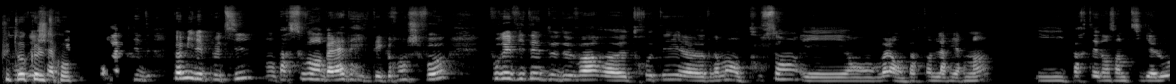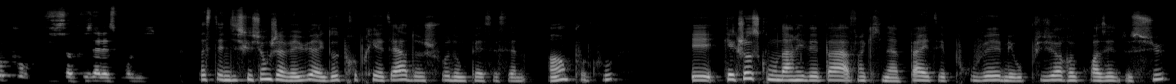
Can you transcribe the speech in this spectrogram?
Plutôt que le trot? Comme il est petit, on part souvent en balade avec des grands chevaux pour éviter de devoir, trotter, vraiment en poussant et en voilà, en partant de l'arrière-main. Il partait dans un petit galop pour que ce soit plus à l'aise pour lui. Ça, c'était une discussion que j'avais eue avec d'autres propriétaires de chevaux, donc PSSM 1 pour le coup. Et quelque chose qu'on n'arrivait pas, enfin qui n'a pas été prouvé, mais où plusieurs recroisaient dessus,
